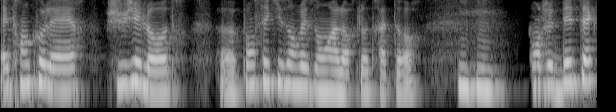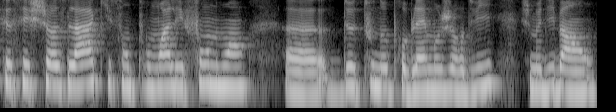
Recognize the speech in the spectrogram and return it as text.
être en colère, juger l'autre, euh, penser qu'ils ont raison alors que l'autre a tort. Mm-hmm. Quand je détecte ces choses-là, qui sont pour moi les fondements euh, de tous nos problèmes aujourd'hui, je me dis, ben, on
